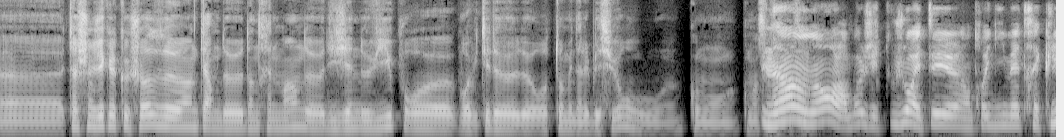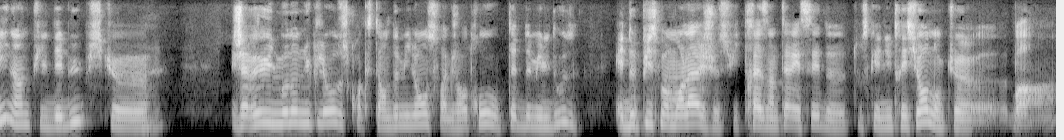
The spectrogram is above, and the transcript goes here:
Euh, T'as changé quelque chose euh, en termes d'entraînement, d'hygiène de, vie pour, euh, pour éviter de, de, retomber dans les blessures ou euh, comment, comment ça Non, non, non. Alors moi, j'ai toujours été entre guillemets très clean hein, depuis le début, puisque mhm. j'avais eu une mononucléose, je crois que c'était en 2011, il faudrait que je retrouve, ou peut-être 2012. Et depuis ce moment-là, je suis très intéressé de tout ce qui est nutrition, donc bon,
